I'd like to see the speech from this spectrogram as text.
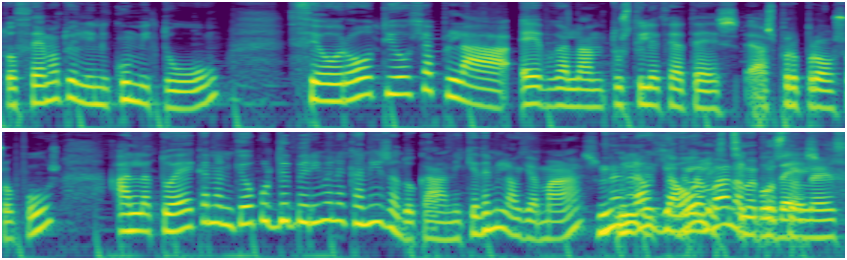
το θέμα του ελληνικού μυτού, θεωρώ ότι όχι απλά έβγαλαν τους τηλεθεατές ασπροπρόσωπου, αλλά το έκαναν και όπου δεν περίμενε κανείς να το κάνει. Και δεν μιλάω για εμά. Ναι, μιλάω ναι, για όλες τις εκπομπές.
